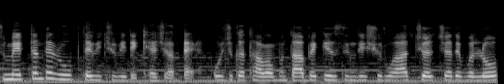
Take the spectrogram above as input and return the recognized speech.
ਸਮੇਟਣ ਦੇ ਰੂਪ ਦੇ ਵਿੱਚ ਵੀ ਦੇਖਿਆ ਜਾਂਦਾ ਹੈ। ਕੁਝ ਕਥਾਵਾਂ ਮੁਤਾਬਕ ਇਸ ਦਿਨ ਦੀ ਸ਼ੁਰੂਆਤ ਚਰਚਾ ਦੇ ਵੱਲੋਂ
